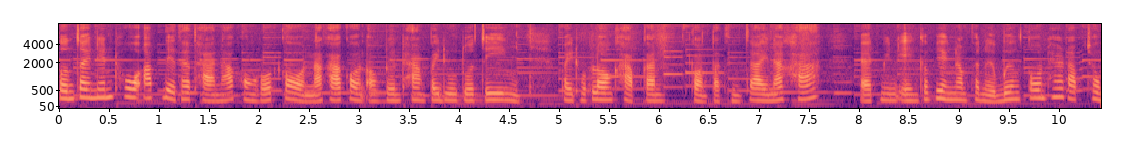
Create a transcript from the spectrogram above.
สนใจเน้นโทรอัปเดตสถานะของรถก่อนนะคะ ก่อนออกเดินทางไปดูตัวจริง ไปทดลองขับกันก่อนตัดสินใจนะคะแอดมินเองก็เพียงนำเสนอเบื้องต้นให้รับชม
